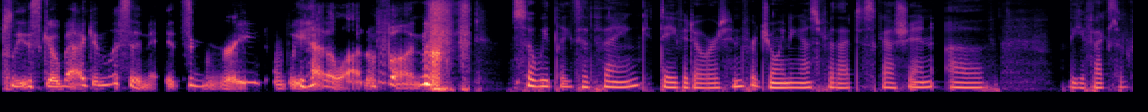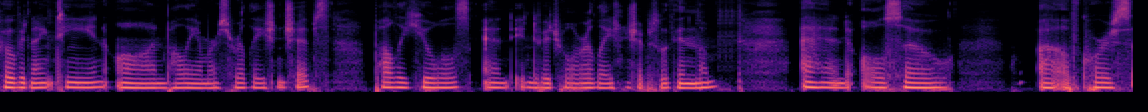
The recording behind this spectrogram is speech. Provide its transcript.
please go back and listen. It's great. We had a lot of fun. so, we'd like to thank David Overton for joining us for that discussion of the effects of COVID 19 on polyamorous relationships polycules and individual relationships within them. And also, uh, of course,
